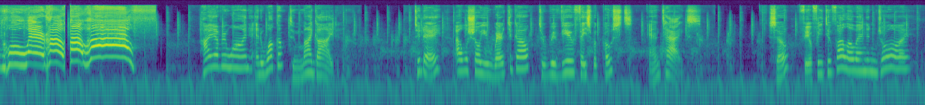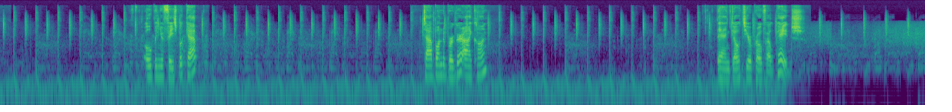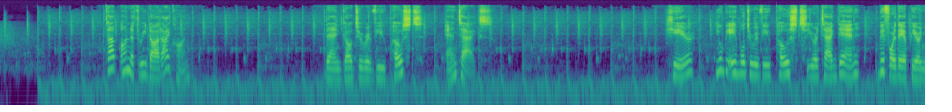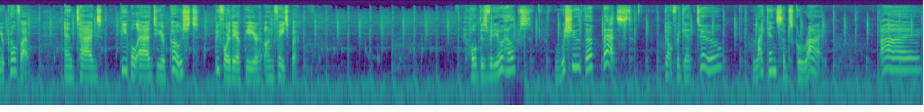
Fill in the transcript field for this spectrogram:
when, who, where, how, how, how! Hi everyone, and welcome to my guide. Today, I will show you where to go to review Facebook posts and tags. So, feel free to follow and enjoy! Open your Facebook app. Tap on the burger icon Then go to your profile page. Tap on the three dot icon. Then go to review posts and tags. Here, you'll be able to review posts you're tagged in before they appear in your profile, and tags people add to your posts before they appear on Facebook. Hope this video helps. Wish you the best. Don't forget to like and subscribe. Bye.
